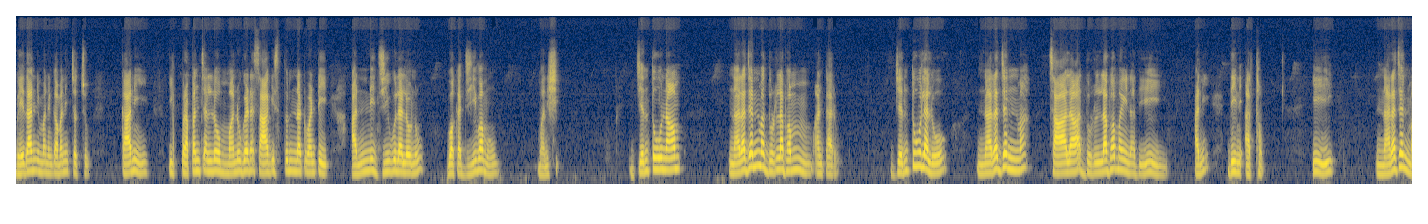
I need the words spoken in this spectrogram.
భేదాన్ని మనం గమనించవచ్చు కానీ ఈ ప్రపంచంలో మనుగడ సాగిస్తున్నటువంటి అన్ని జీవులలోనూ ఒక జీవము మనిషి. జంతువునాం నరజన్మ దుర్లభం అంటారు. జంతువులలో నరజన్మ చాలా దుర్లభమైనది అని దీని అర్థం. ఈ నరజన్మ.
